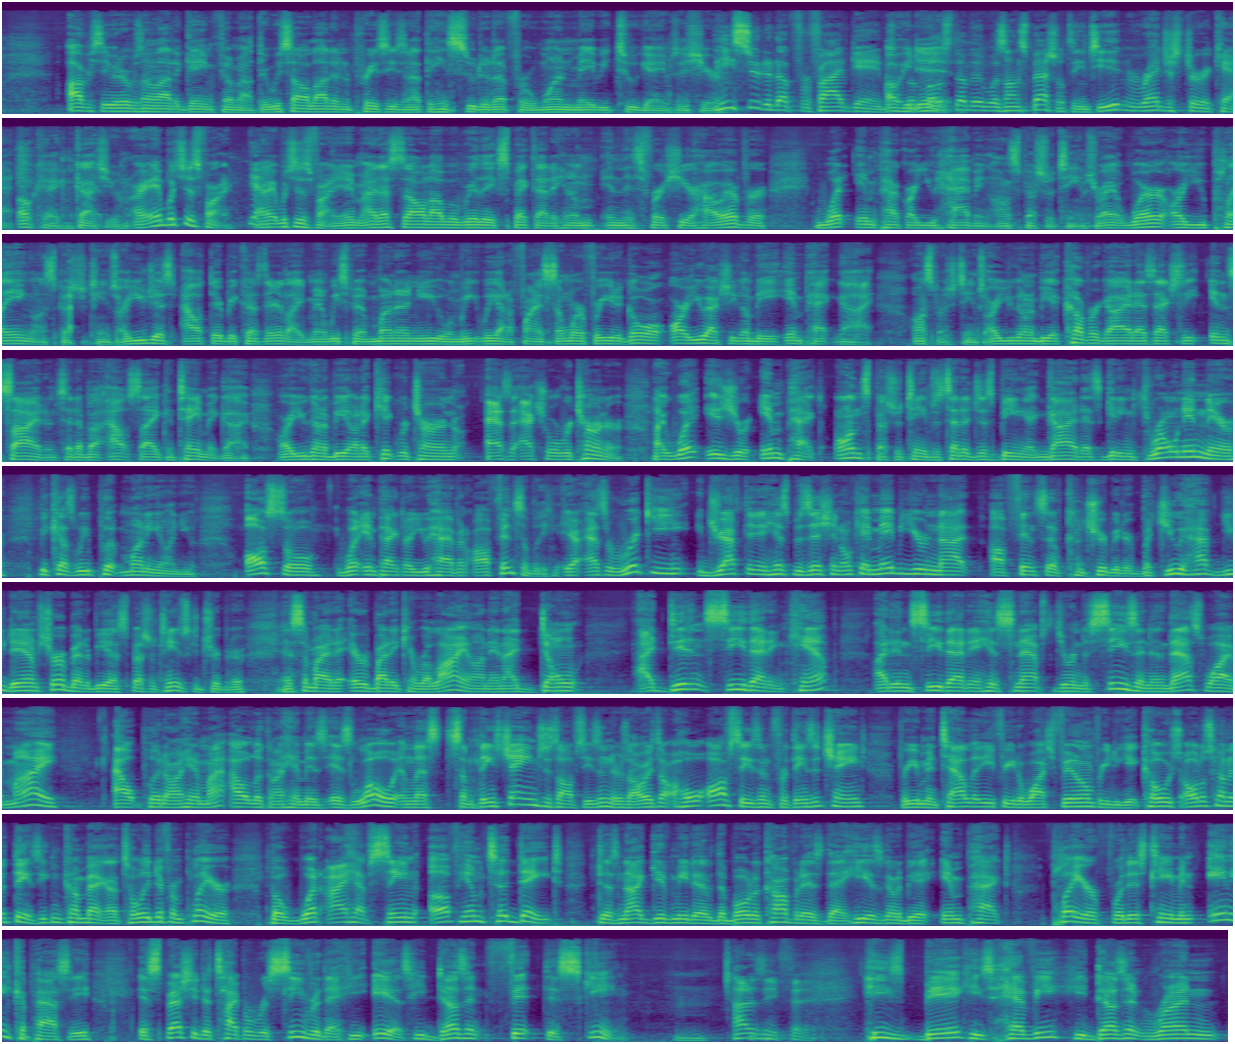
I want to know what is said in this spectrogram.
Obviously, there wasn't a lot of game film out there. We saw a lot in the preseason. I think he suited up for one, maybe two games this year. He suited up for five games. Oh, he but did? Most of it was on special teams. He didn't register a catch. Okay, got you. All right, and which is fine. Yeah. All right, which is fine. And that's all I would really expect out of him in this first year. However, what impact are you having on special teams, right? Where are you playing on special teams? Are you just out there because they're like, man, we spend money on you and we, we got to find somewhere for you to go? Or are you actually going to be an impact guy on special teams? Are you going to be a cover guy that's actually inside instead of an outside containment guy? Are you going to be on a kick return as an actual returner? Like, what is your impact on special teams instead of just being a guy that's getting thrown in there because we put money on you? Also, what impact are you having offensively? As a rookie drafted in his position, okay, maybe you're not offensive contributor, but you have you damn sure better be a special teams contributor and somebody that everybody can rely on. And I don't. I didn't see that in camp. I didn't see that in his snaps during the season, and that's why my output on him, my outlook on him is is low unless some things change this offseason. There's always a whole offseason for things to change, for your mentality, for you to watch film, for you to get coached, all those kind of things. He can come back a totally different player. But what I have seen of him to date does not give me the, the vote of confidence that he is going to be an impact player for this team in any capacity, especially the type of receiver that he is. He doesn't fit this scheme. Hmm. How does he fit it? He's big, he's heavy, he doesn't run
